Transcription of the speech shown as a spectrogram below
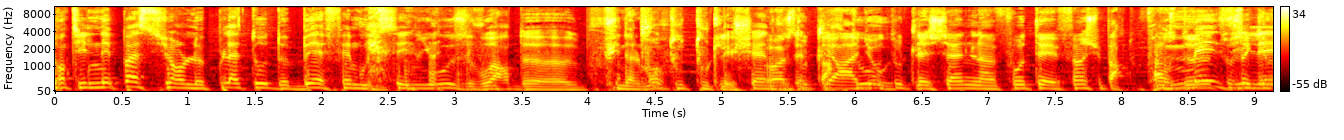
Quand il n'est pas sur le plateau de BFM ou de CNews, voire de finalement tout- toutes les chaînes, Ouais, vous êtes toutes les partout. radios, toutes les chaînes, l'info, TF1, je suis partout. France 2, Mais tout il est,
